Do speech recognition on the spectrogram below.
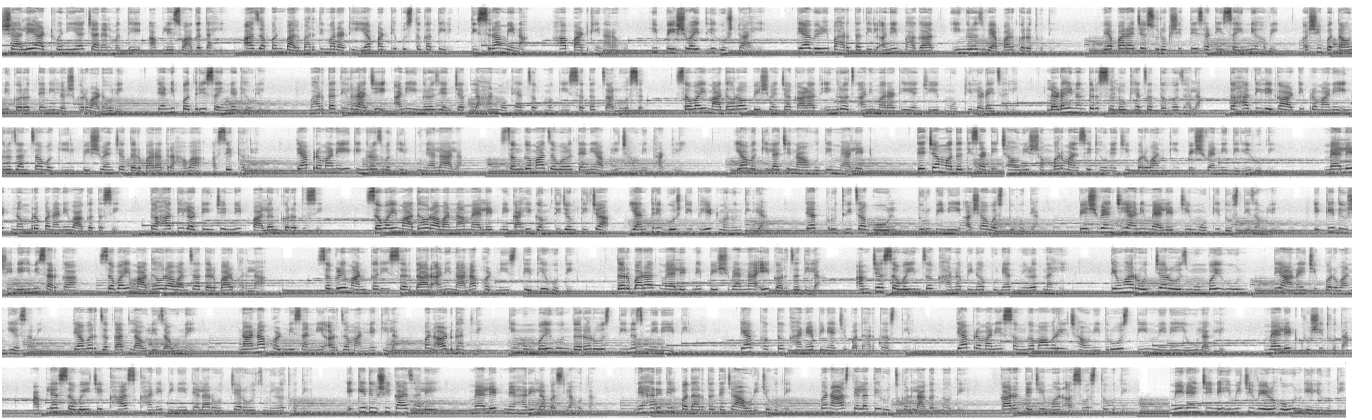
शालेय आठवणी या चॅनलमध्ये आपले स्वागत आहे. आज आपण बालभारती मराठी या पाठ्यपुस्तकातील तिसरा मेना हा पाठ घेणार आहोत. ही पेशवाईतली गोष्ट आहे. त्यावेळी भारतातील अनेक भागात इंग्रज व्यापार करत होते. व्यापाराच्या सुरक्षिततेसाठी सैन्य हवे अशी बतावणी करत त्यांनी लष्कर वाढवले. त्यांनी पदरी सैन्य ठेवले. भारतातील राजे आणि इंग्रज यांच्यात लहान मोठ्या चकमकी सतत चालू असत. सवाई माधवराव पेशव्यांच्या काळात इंग्रज आणि मराठी यांची एक मोठी लढाई झाली. लढाईनंतर सलोख्याचा तह झाला. तहातील एका अटीप्रमाणे इंग्रजांचा वकील पेशव्यांच्या दरबारात राहावा असे ठरले. त्याप्रमाणे एक इंग्रज वकील पुण्याला आला. संगमाजवळ त्याने आपली छावणी थाटली. या वकिलाचे नाव होते मॅलेट. त्याच्या मदतीसाठी छावणी शंभर माणसे ठेवण्याची परवानगी पेशव्यांनी दिली होती. मॅलेट नम्रपणाने वागत असे. तहातील अटींचे नीट पालन करत असे. सवाई माधवरावांना मॅलेटने काही गमती जमतीच्या यांत्रिक गोष्टी भेट म्हणून दिल्या. त्यात पृथ्वीचा गोल दुर्बिणी अशा वस्तू होत्या. पेशव्यांची आणि मॅलेटची मोठी दोस्ती जमली. एके दिवशी नेहमीसारखा सवाई माधवरावांचा दरबार भरला. सगळे मानकरी सरदार आणि नाना फडणीस तेथे होते. दरबारात मॅलेटने पेशव्यांना एक अर्ज दिला. आमच्या सवयींचं खाणं पिणं पुण्यात मिळत नाही. तेव्हा रोजच्या रोज मुंबईहून ते आणायची परवानगी असावी. त्यावर जकात लावली जाऊ नये. नाना फडणीसांनी अर्ज मान्य केला पण अट घातली की मुंबईहून दररोज तीनच मेने येतील. त्यात फक्त खाण्यापिण्याचे पदार्थ असतील. त्याप्रमाणे संगमावरील छावणीत रोज तीन मेने येऊ लागले. मॅलेट खुशीत होता. आपल्या सवयीचे खास खाणेपिणे त्याला रोजच्या रोज मिळत होते. एके दिवशी काय झाले? मॅलेट नेहारीला बसला होता. नेहारीतील पदार्थ त्याच्या आवडीचे होते पण आज त्याला ते रुचकर लागत नव्हते. कारण त्याचे मन अस्वस्थ होते. मेण्यांची नेहमीची वेळ होऊन गेली होती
